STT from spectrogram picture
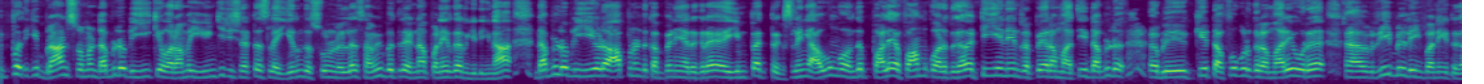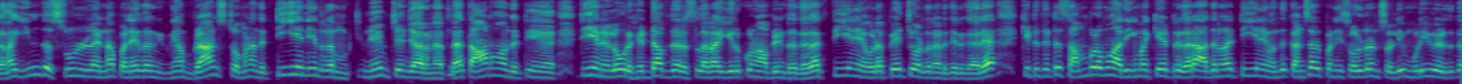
இப்போதைக்கு பிராண்ட் ஸ்டோமன் டபிள்யூடபிள்யூக்கு வராமல் இன்ஜுரி ஸ்டேட்டஸில் இருந்த சூழ்நிலை சமீபத்தில் என்ன பண்ணியிருக்காருன்னு கேட்டிங்கன்னா டபிள்யூடபிள்யூட ஆப்பனண்ட் கம்பெனியாக இருக்கிற இம்பாக்ட் ரெக்ஸ்லிங் அவங்க வந்து பழைய ஃபார்முக்கு வரதுக்காக டிஎன்ஏன்ற பேரை மாற்றி டபிள்யூடபிள்யூக்கு டஃப் கொடுக்குற மாதிரி ஒரு ரீபில்டிங் பண்ணிக்கிட்டு இருக்காங்க. இந்த சூழ்நிலை என்ன பண்ணியிருக்காருன்னு கேட்டிங்கன்னா பிராண்ட் ஸ்டோமன் அந்த டிஎன்ஏன்ற நேம் சேஞ்ச் ஆகிற நேரத்தில் தானும் அந்த டி டிஎன்ஏல ஒரு ஹெட் ஆஃப் த ரெஸ்லராக இருக்கணும் அப்படின்றதுக்காக டிஎன்ஏவோட பேச்சுவார்த்தை நடத்தியிருக்காரு. கிட்டத்தட்ட சம்பளமும் அதிகமாக கேட்டிருக்காரு. அதனால டிஎன்ஏ வந்து கன்சல்ட் பண்ணி சொல்கிறேன்னு சொல்லி முடிவு எடுக்க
